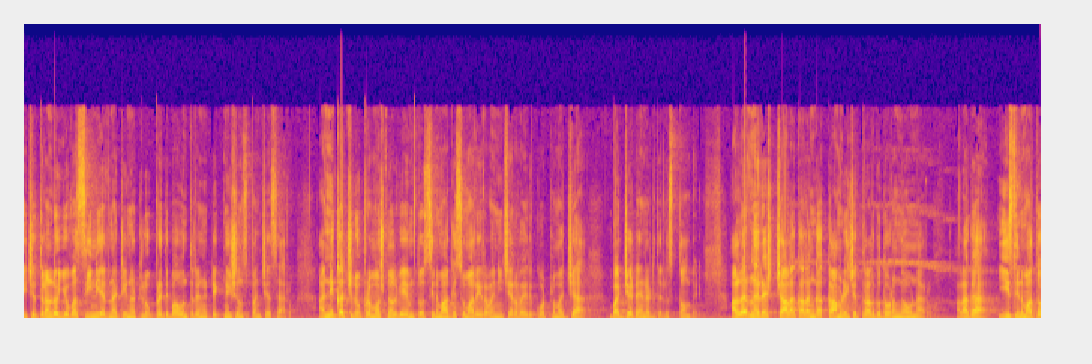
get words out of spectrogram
ఈ చిత్రంలో యువ సీనియర్ నటీనట్లు ప్రతిభావంతులైన టెక్నీషియన్స్ పనిచేశారు. అన్ని ఖర్చులు ప్రమోషనల్ వ్యయంతో సినిమాకి సుమారు ఇరవై నుంచి ఇరవై ఐదు కోట్ల మధ్య బడ్జెట్ అయినట్టు తెలుస్తోంది. అల్లరి నరేష్ చాలా కాలంగా కామెడీ చిత్రాలకు దూరంగా ఉన్నారు. అలాగా ఈ సినిమాతో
